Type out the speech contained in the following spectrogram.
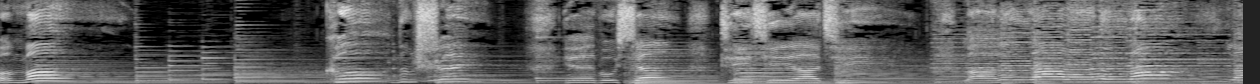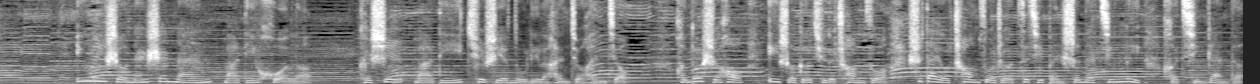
我们可能谁也不想提起爱情。啦啦啦啦啦啦啦啦因为一首南山南马迪火了可是马迪确实也努力了很久很久很多时候一首歌曲的创作是带有创作者自己本身的经历和情感的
